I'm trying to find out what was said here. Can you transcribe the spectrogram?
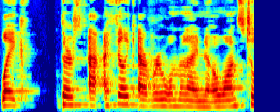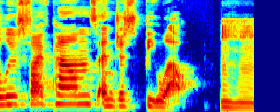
like there's I feel like every woman I know wants to lose 5 pounds and just be well. Mm-hmm.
